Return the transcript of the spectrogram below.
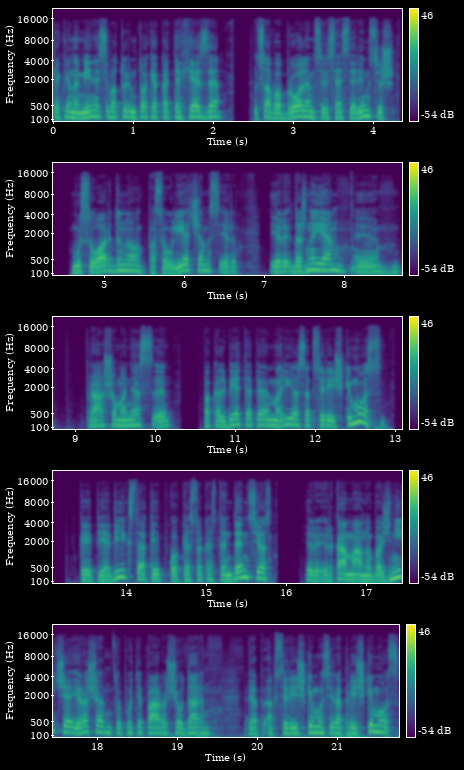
kiekvieną mėnesį va, turim tokią katechezę savo broliams ir seserims iš mūsų ordino, pasauliečiams ir, ir dažnai jie e, prašo manęs e, pakalbėti apie Marijos apsireiškimus, kaip jie vyksta, kaip kokias tokios tendencijos ir, ir ką mano bažnyčia ir aš jam truputį paruošiau dar apie apsireiškimus ir apreiškimus.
